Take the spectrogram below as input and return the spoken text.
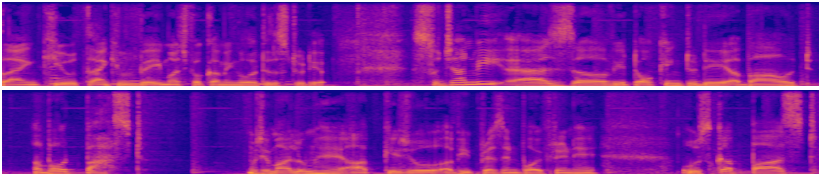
Thank you thank you very much for coming over to the studio so Jahnavi as we talking today about about past मुझे मालूम है आपके जो अभी प्रेजेंट बॉयफ्रेंड हैं उसका पास्ट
